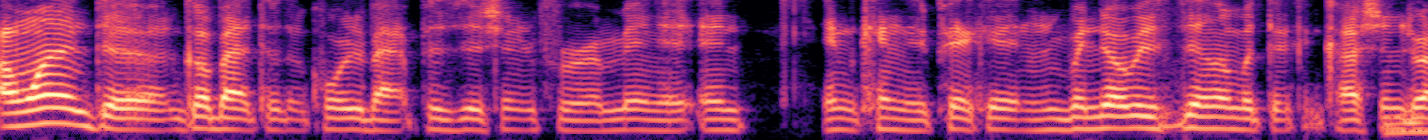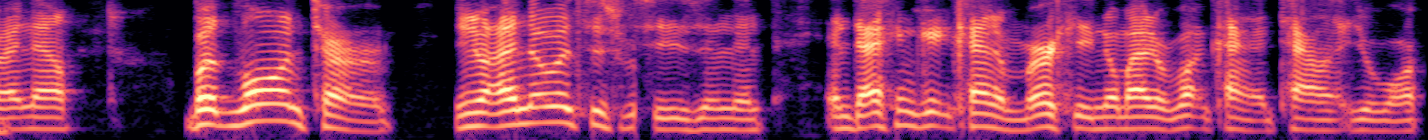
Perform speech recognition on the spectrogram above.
I wanted to go back to the quarterback position for a minute and and Kenny Pickett and we know he's dealing with the concussions Mhm. right now. But long term, you know, I know it's his season and and that can get kind of murky no matter what kind of talent you are.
